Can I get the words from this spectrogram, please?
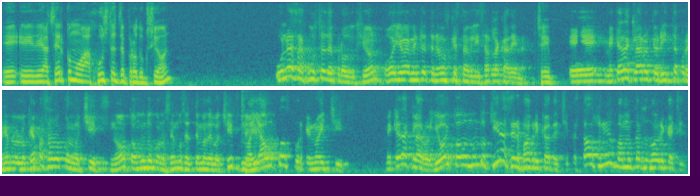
de hacer como ajustes de producción. Unas ajustes de producción, hoy obviamente tenemos que estabilizar la cadena. Sí. me queda claro que ahorita, por ejemplo, lo que ha pasado con los chips, ¿no? Todo el mundo conocemos el tema de los chips. No hay autos porque no hay chips me queda claro. Y hoy todo el mundo quiere hacer fábricas de chips. Estados Unidos va a montar su fábrica de chips.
